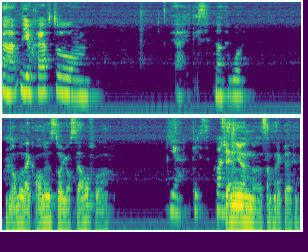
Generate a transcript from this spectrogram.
uh, you have to um, I guess not the word Normal, like honest or yourself or yeah this honestly. genuine or something like that.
